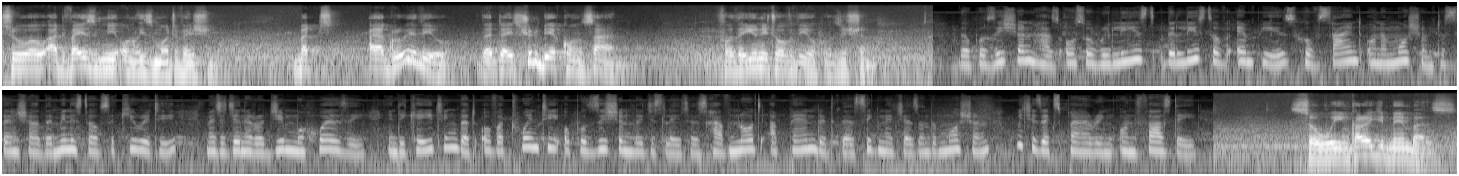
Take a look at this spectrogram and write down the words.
to advise me on his motivation. But I agree with you that it should be a concern for the unit of the opposition. The opposition has also released the list of MPs who've signed on a motion to censure the Minister of Security, Major General Jim Muhwezi, indicating that over 20 opposition legislators have not appended their signatures on the motion, which is expiring on Thursday. So we encourage members,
